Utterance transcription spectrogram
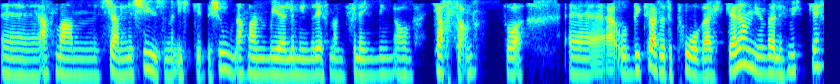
eh, att man känner sig ju som en icke-person, att man mer eller mindre är som en förlängning av kassan. Så, eh, och det är klart att det påverkar en ju väldigt mycket.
